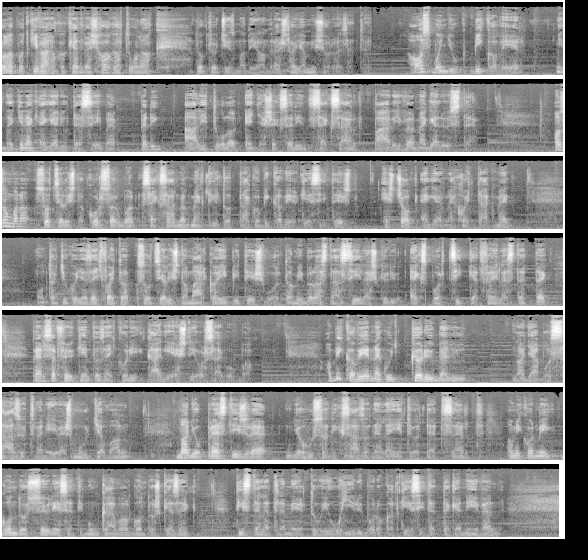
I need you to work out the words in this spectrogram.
Jó napot kívánok a kedves hallgatónak, dr. Csizmadi András, hallja a műsorvezető. Ha azt mondjuk bikavér, mindenkinek eger jut eszébe, pedig állítólag egyesek szerint Szexárd pár évvel megelőzte. Azonban a szocialista korszakban Szexárnak megtiltották a bikavérkészítést, és csak Egernek hagyták meg. Mondhatjuk, hogy ez egyfajta szocialista márkaépítés volt, amiből aztán széleskörű export cikket fejlesztettek, persze főként az egykori KGST országokba. A bikavérnek úgy körülbelül nagyjából 150 éves múltja van, nagyobb presztízsre ugye a 20. század elejétől tett szert, amikor még gondos szőlészeti munkával gondos kezek tiszteletre méltó jó hírű borokat készítettek e néven,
